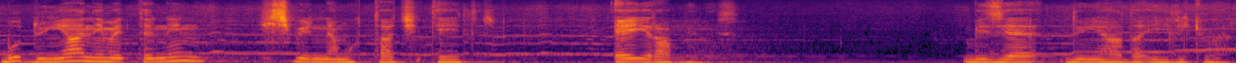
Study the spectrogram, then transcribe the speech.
Bu dünya nimetlerinin hiçbirine muhtaç değildir. Ey Rabbimiz! Bize dünyada iyilik ver.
